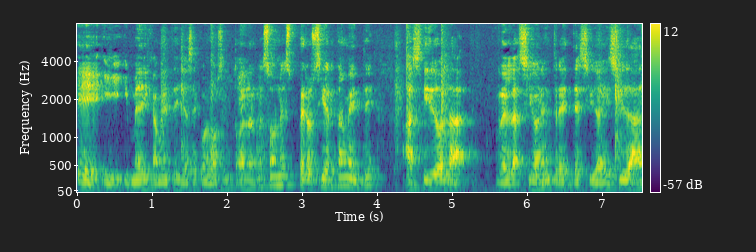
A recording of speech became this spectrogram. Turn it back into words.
eh, y, y médicamente ya se conocen todas las razones, pero ciertamente ha sido la relación entre de ciudad y ciudad,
